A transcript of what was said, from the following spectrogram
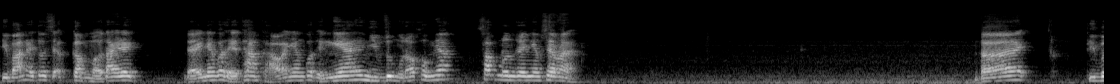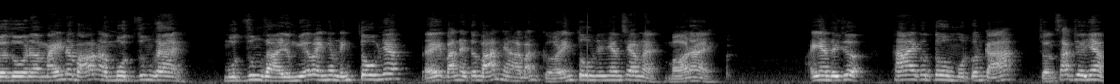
Thì ván này tôi sẽ cầm ở tay đây. Để anh em có thể tham khảo, anh em có thể nghe nhịp rung của nó không nhá sóc luôn cho anh em xem này. Đấy. Thì vừa rồi là máy nó báo là một dung dài. Một dung dài đồng nghĩa với anh em đánh tôm nhá. Đấy, bán này tôi bán, nhà bán cửa đánh tôm cho anh em xem này. Mở này. Anh em thấy chưa? Hai con tôm, một con cá. Chuẩn xác chưa anh em?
